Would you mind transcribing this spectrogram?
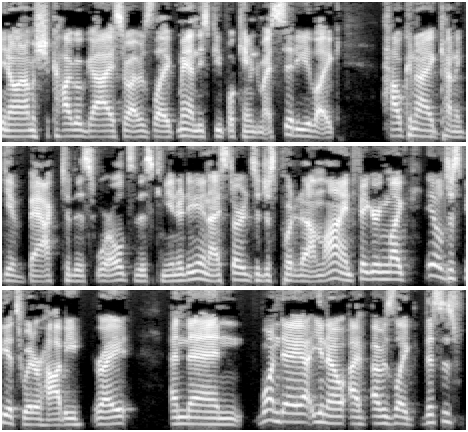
You know, I'm a Chicago guy. So I was like, man, these people came to my city. Like, how can I kind of give back to this world, to this community? And I started to just put it online, figuring like it'll just be a Twitter hobby, right? And then one day, you know, I, I was like, this is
